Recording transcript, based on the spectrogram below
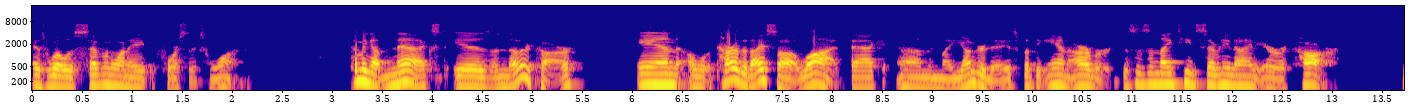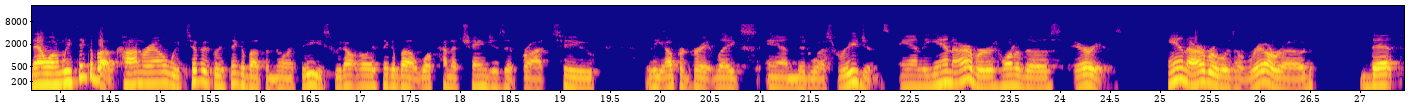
as well as 718461. Coming up next is another car and a car that I saw a lot back um, in my younger days, but the Ann Arbor. This is a 1979 era car. Now, when we think about Conrail, we typically think about the Northeast. We don't really think about what kind of changes it brought to the upper Great Lakes and Midwest regions. And the Ann Arbor is one of those areas. Ann Arbor was a railroad that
